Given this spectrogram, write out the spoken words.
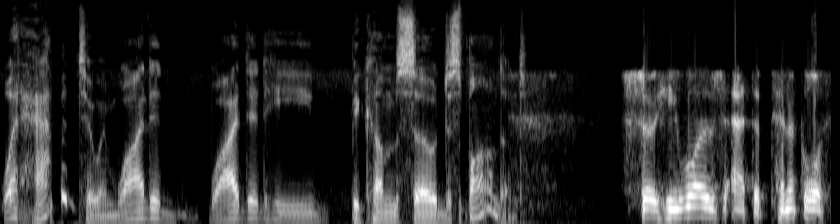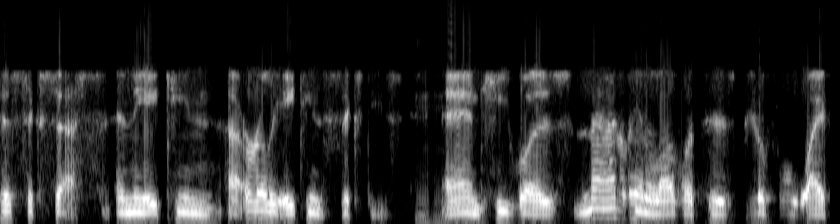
what happened to him? Why did why did he become so despondent? So he was at the pinnacle of his success in the 18 uh, early 1860s, mm-hmm. and he was madly in love with his beautiful wife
